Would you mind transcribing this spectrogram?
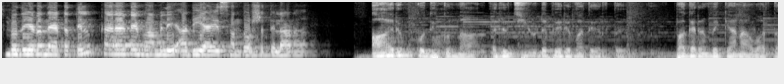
സ്മൃതിയുടെ നേട്ടത്തിൽ കരാട്ടെ ഫാമിലി അതിയായ സന്തോഷത്തിലാണ്. ആരും കൊതിക്കുന്ന രുചിയുടെ പെരുമ തീർത്ത് പകരം വയ്ക്കാനാവാത്ത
